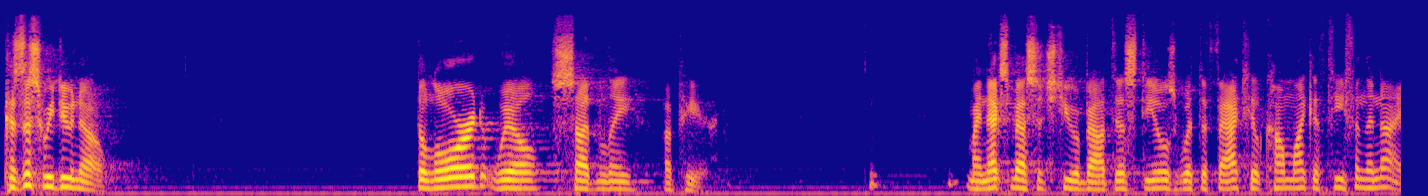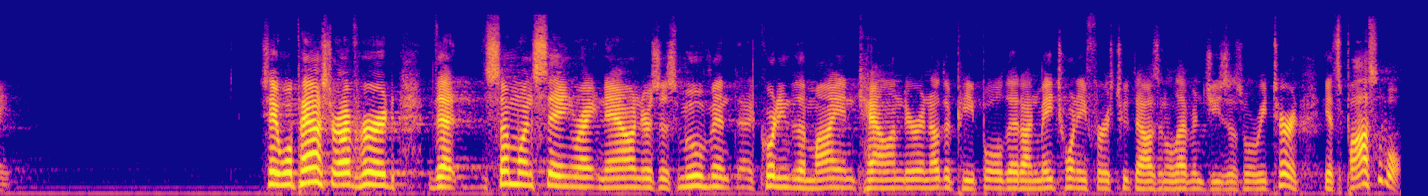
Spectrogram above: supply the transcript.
Because this we do know the Lord will suddenly appear. My next message to you about this deals with the fact he'll come like a thief in the night. You say, well, Pastor, I've heard that someone's saying right now, and there's this movement, according to the Mayan calendar and other people, that on May 21st, 2011, Jesus will return. It's possible.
